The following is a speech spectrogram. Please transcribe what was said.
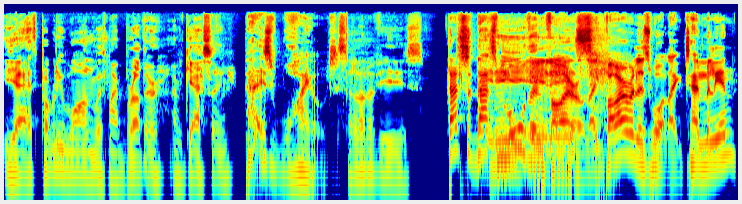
yeah, it's probably one with my brother. I'm guessing. That is wild. It's a lot of views. That's that's It more i- than viral. is. Like viral is what like 10 million.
